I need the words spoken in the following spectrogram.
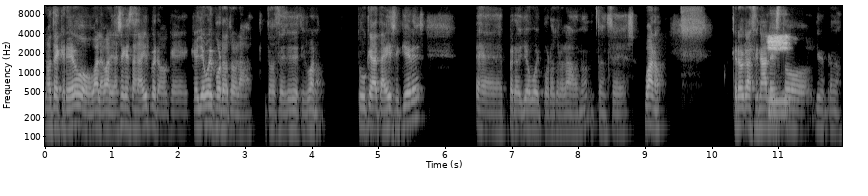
no te creo, o vale, vale, ya sé que estás ahí, pero que, que yo voy por otro lado. Entonces, es decir, bueno, tú quédate ahí si quieres eh, pero yo voy por otro lado, ¿no? Entonces, bueno, creo que al final esto... Dime, perdón.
